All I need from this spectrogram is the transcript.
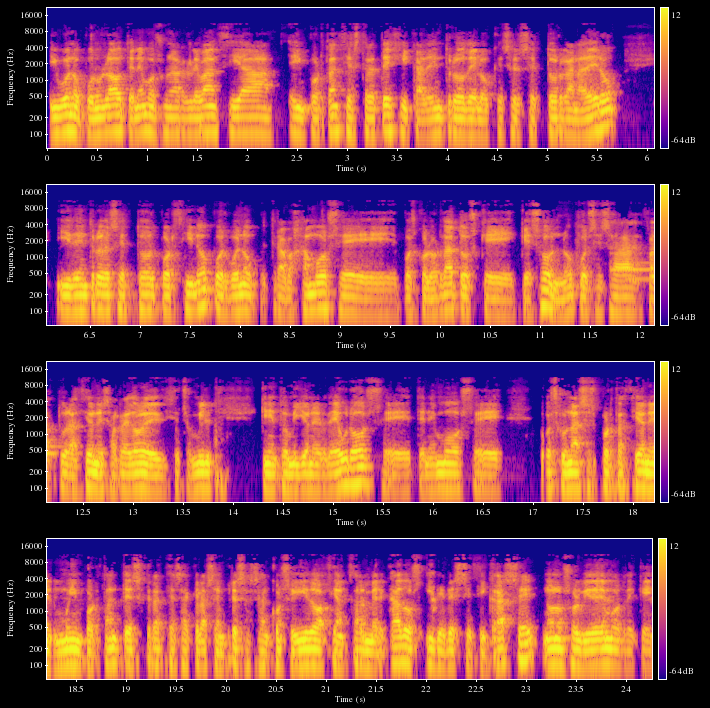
Y bueno, por un lado tenemos una relevancia e importancia estratégica dentro de lo que es el sector ganadero y dentro del sector porcino, pues bueno, trabajamos eh, pues con los datos que, son, ¿no? Pues esa facturación es alrededor de 18.500 millones de euros. Eh, tenemos eh, pues unas exportaciones muy importantes gracias a que las empresas han conseguido afianzar mercados y diversificarse. No nos olvidemos de que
